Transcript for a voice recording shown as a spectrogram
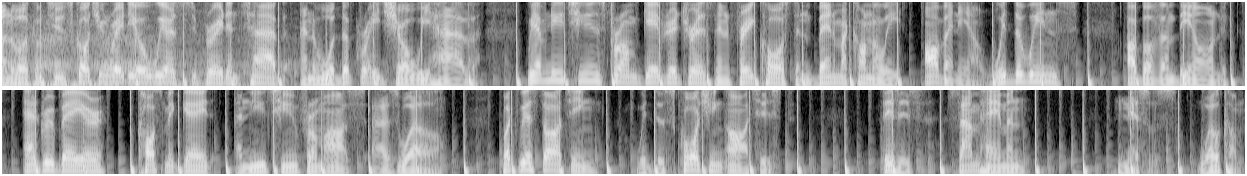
and welcome to Scorching Radio. We are Super 8 and Tab, and what a great show we have. We have new tunes from Gabriel Dresden, Ferry Corsten, Ben McConnelly, Avenia, With the Winds, Above and Beyond, Andrew Bayer, Cosmic Gate, a new tune from us as well. But we are starting with the Scorching Artist. This is Sam Heyman, Nessus. Welcome.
